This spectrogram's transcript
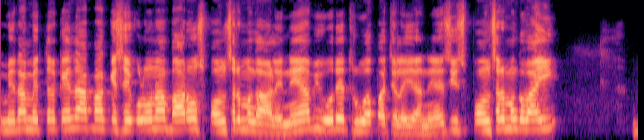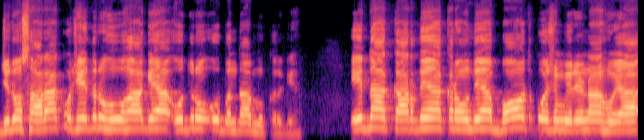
ਮੇਰਾ ਮਿੱਤਰ ਕਹਿੰਦਾ ਆਪਾਂ ਕਿਸੇ ਕੋਲੋਂ ਨਾ ਬਾਹਰੋਂ ਸਪਾਂਸਰ ਮੰਗਾ ਲੈਨੇ ਆ ਵੀ ਉਹਦੇ ਥਰੂ ਆਪਾਂ ਚਲੇ ਜਾਂਦੇ ਆ ਅਸੀਂ ਸਪਾਂਸਰ ਮੰਗਵਾਈ, ਜਦੋਂ ਸਾਰਾ ਕੁਝ ਇਧਰ ਹੋ ਆ ਗਿਆ, ਉਧਰੋਂ ਉਹ ਬੰਦਾ ਮੁੱਕਰ ਗਿਆ। ਇਦਾਂ ਕਰਦਿਆਂ ਕਰਾਉਂਦਿਆਂ ਬਹੁਤ ਕੁਝ ਮੇਰੇ ਨਾਲ ਹੋਇਆ।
